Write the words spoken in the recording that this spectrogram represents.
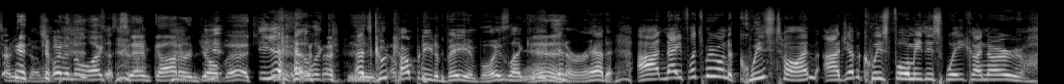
don't even know Joining the likes of Sam Carter and Joel Birch. Yeah, look, that's good company to be in, boys. Like, Yeah. get around it. Uh, Nate, let's move on to quiz time. Uh, do you have a quiz for me this week? I know.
